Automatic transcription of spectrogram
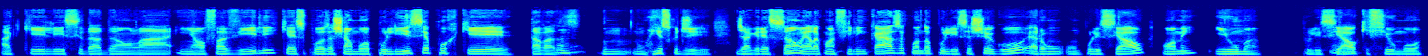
aquele cidadão lá em Alphaville que a esposa chamou a polícia porque estava uhum. num, num, risco de, de agressão, ela com a filha em casa. Quando a polícia chegou, era um, um policial, homem, e uma policial uhum. que filmou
